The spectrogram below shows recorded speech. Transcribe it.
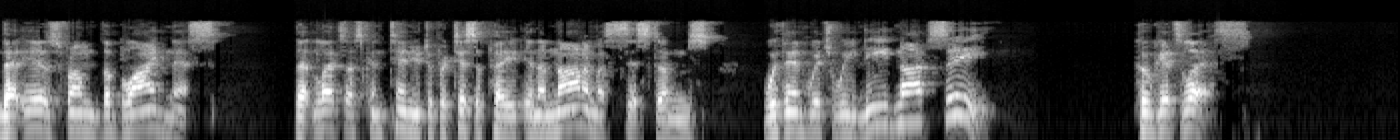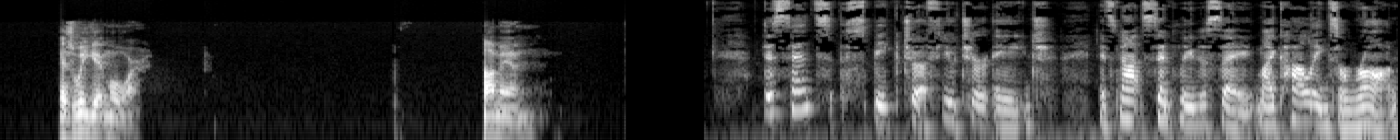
that is, from the blindness that lets us continue to participate in anonymous systems within which we need not see who gets less as we get more. Amen. Dissents speak to a future age. It's not simply to say, my colleagues are wrong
